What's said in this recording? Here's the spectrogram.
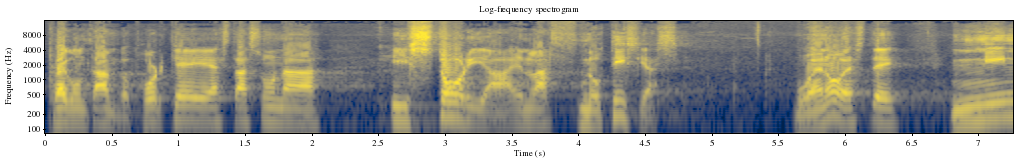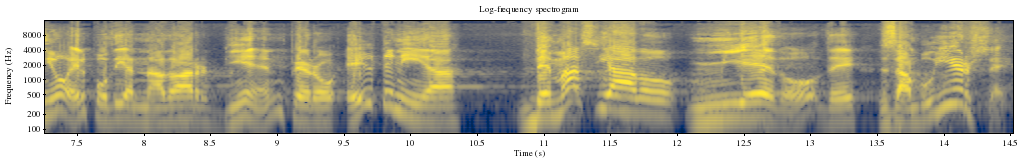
preguntando, ¿por qué esta es una historia en las noticias? Bueno, este niño, él podía nadar bien, pero él tenía demasiado miedo de zambullirse.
